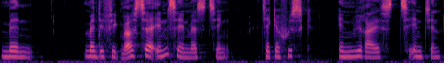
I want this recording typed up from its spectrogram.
Men, men det fik mig også til at indse en masse ting. At jeg kan huske, inden vi rejste til Indien,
